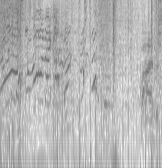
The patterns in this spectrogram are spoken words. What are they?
No! I got her! Behind us.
